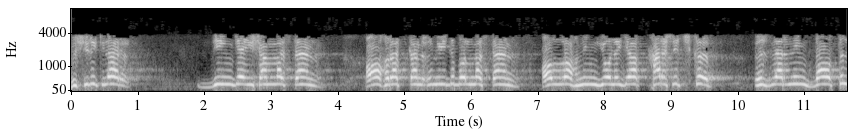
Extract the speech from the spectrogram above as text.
Mushriklar dinga ishonmasdan oxiratdan umidi bo'lmasdan ollohning yo'liga qarshi chiqib o'zlarining botil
